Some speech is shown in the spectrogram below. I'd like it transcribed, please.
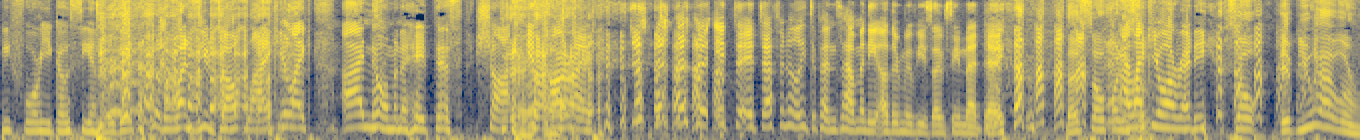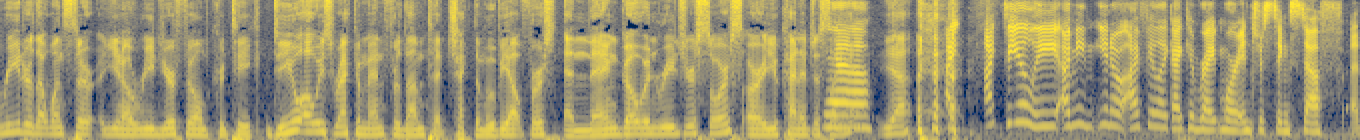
before you go see a movie? the the ones you don't like. You're like, I know I'm going to hate this shot. It's all right. It, it definitely depends how many other movies I've seen that day. that's so funny. I So- like you already. so if you have a reader that wants to you know read your film critique do you always recommend for them to check the movie out first and then go and read your source or are you kind of just Yeah. like yeah I, ideally, I mean, you know, I feel like I can write more interesting stuff uh,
